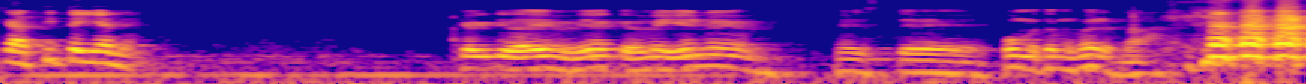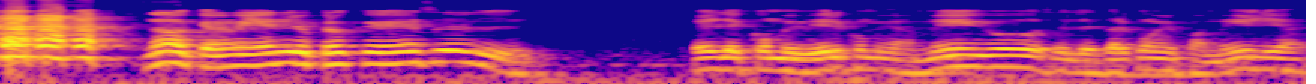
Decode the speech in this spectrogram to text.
que a ti te llene? ¿Qué actividad hay en mi vida que a mí me llene? Este. ¿Puedo meter mujeres? No. no, que a mí me llene, yo creo que es el. El de convivir con mis amigos, el de estar con mi familia.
